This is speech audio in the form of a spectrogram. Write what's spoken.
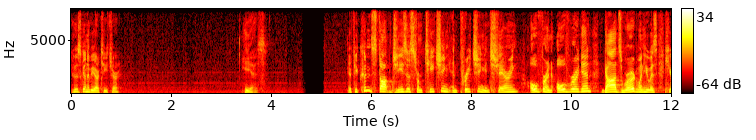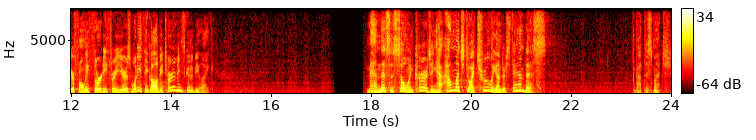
Who's going to be our teacher? He is. If you couldn't stop Jesus from teaching and preaching and sharing over and over again God's word when he was here for only 33 years, what do you think all of eternity is going to be like? man, this is so encouraging. How, how much do I truly understand this? About this much.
